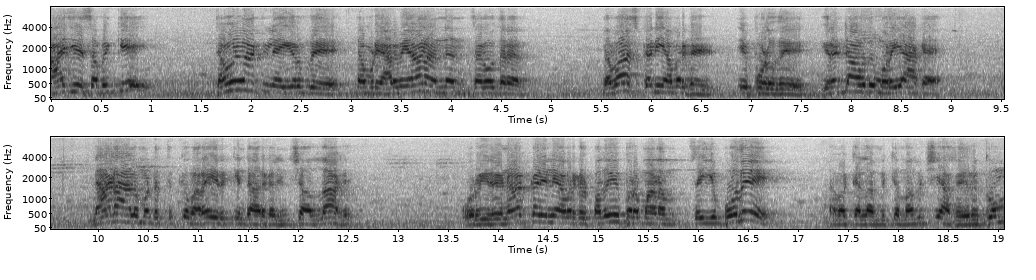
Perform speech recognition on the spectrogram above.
ராஜ்யசபைக்கு தமிழ்நாட்டிலே இருந்து நம்முடைய அருமையான அண்ணன் சகோதரர் நவாஸ் கனி அவர்கள் இப்பொழுது இரண்டாவது முறையாக நாடாளுமன்றத்துக்கு வர இருக்கின்றார்கள் இன்ஷா அல்லாஹ் ஒரு இரு நாட்களிலே அவர்கள் பதவி பிரமாணம் செய்யும் போது நமக்கெல்லாம் மிக்க மகிழ்ச்சியாக இருக்கும்.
